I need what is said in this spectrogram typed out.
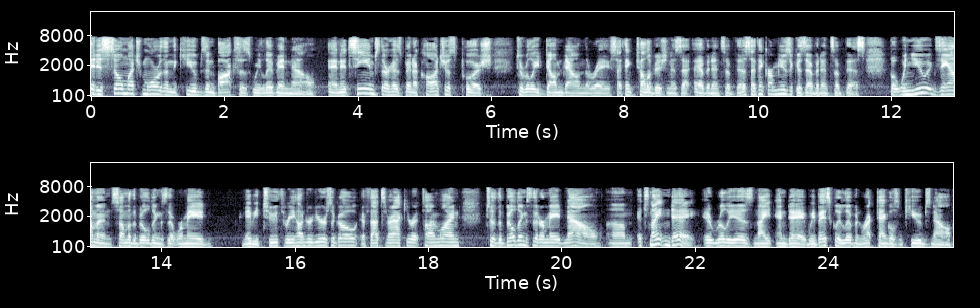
it is so much more than the cubes and boxes we live in now. And it seems there has been a conscious push to really dumb down the race. I think television is evidence of this. I think our music is evidence of this. But when you examine some of the buildings that were made maybe two, three hundred years ago, if that's an accurate timeline, to the buildings that are made now, um, it's night and day. It really is night and day. We basically live in rectangles and cubes now.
